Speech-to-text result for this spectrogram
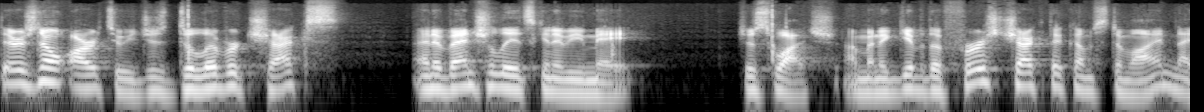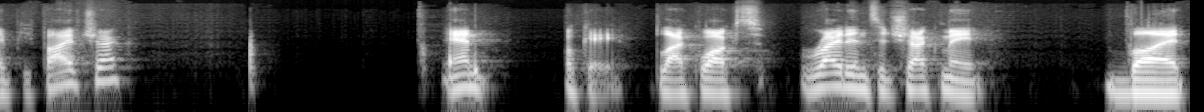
there's no art to it. Just deliver checks, and eventually it's going to be mate. Just watch. I'm going to give the first check that comes to mind, knight b5 check. And okay, black walked right into checkmate. But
